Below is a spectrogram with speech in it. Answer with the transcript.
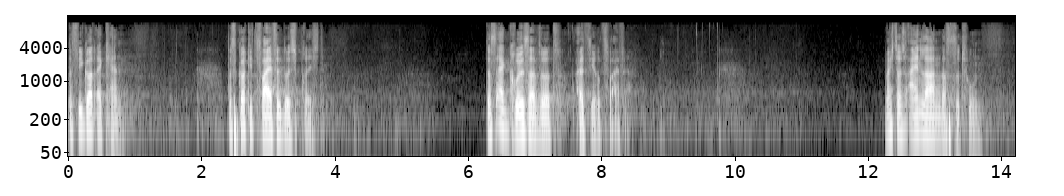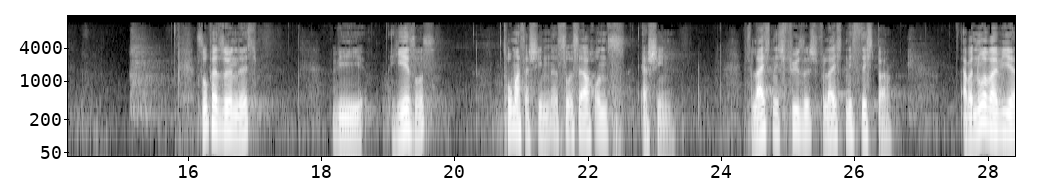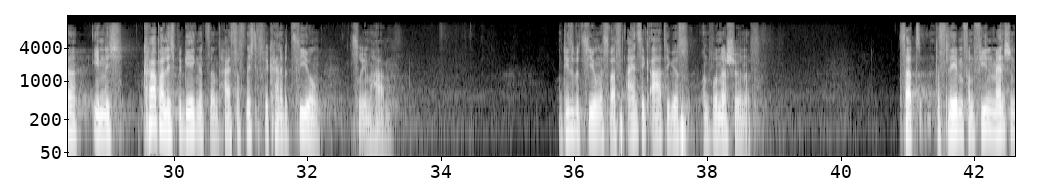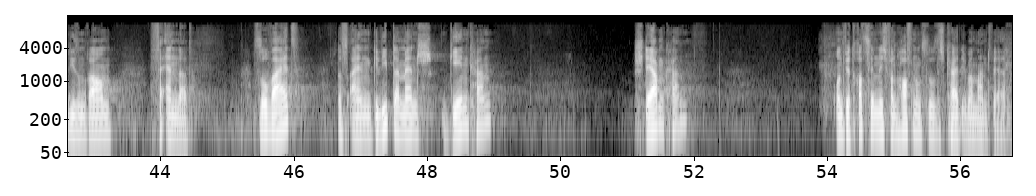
dass sie Gott erkennen dass Gott die Zweifel durchbricht. Dass er größer wird als ihre Zweifel. Ich möchte euch einladen, das zu tun. So persönlich, wie Jesus Thomas erschienen ist, so ist er auch uns erschienen. Vielleicht nicht physisch, vielleicht nicht sichtbar. Aber nur weil wir ihm nicht körperlich begegnet sind, heißt das nicht, dass wir keine Beziehung zu ihm haben. Und diese Beziehung ist was Einzigartiges und Wunderschönes. Es hat das Leben von vielen Menschen in diesem Raum verändert. So weit, dass ein geliebter Mensch gehen kann, sterben kann und wir trotzdem nicht von Hoffnungslosigkeit übermannt werden.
